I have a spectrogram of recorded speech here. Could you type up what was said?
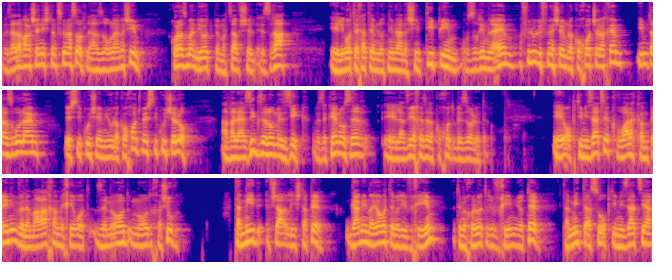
וזה הדבר השני שאתם צריכים לעשות לעזור לאנשים כל הזמן להיות במצב של עזרה אה, לראות איך אתם נותנים לאנשים טיפים עוזרים להם אפילו לפני שהם לקוחות שלכם אם תעזרו להם יש סיכוי שהם יהיו לקוחות ויש סיכוי שלא אבל להזיק זה לא מזיק וזה כן עוזר אה, להביא אחרי זה לקוחות בזול יותר. אה, אופטימיזציה קבועה לקמפיינים ולמערך המכירות זה מאוד מאוד חשוב. תמיד אפשר להשתפר גם אם היום אתם רווחיים אתם יכולים להיות רווחיים יותר תמיד תעשו אופטימיזציה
